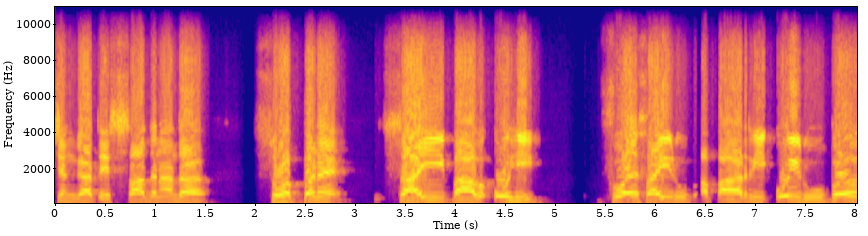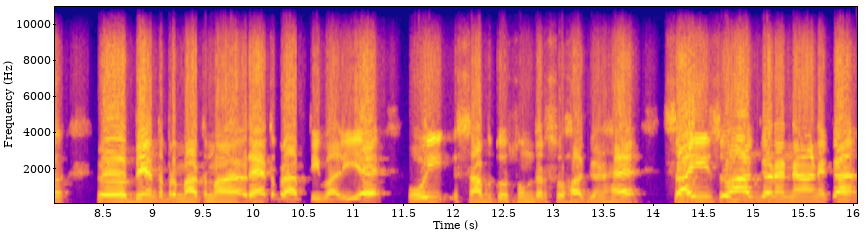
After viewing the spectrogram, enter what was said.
ਚੰਗਾ ਤੇ ਸਾਧਨਾ ਦਾ ਸੁਹੱਪਣ ਹੈ। ਸਾਈ ਭਾਵ ਉਹੀ। ਫੋਏ ਸਾਈ ਰੂਪ ਅਪਾਰੀ ਉਹੀ ਰੂਪ ਬੇਅੰਤ ਪ੍ਰਮਾਤਮਾ ਰਹਿਤ ਪ੍ਰਾਪਤੀ ਵਾਲੀ ਹੈ। ਉਹੀ ਸਭ ਤੋਂ ਸੁੰਦਰ ਸੁਹਾਗਣ ਹੈ। ਸਾਈ ਸੁਹਾਗਣ ਨਾਨਕਾ,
